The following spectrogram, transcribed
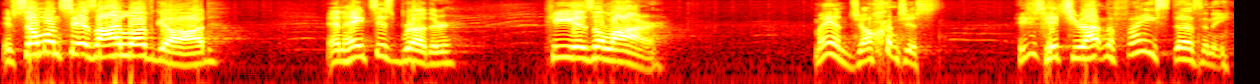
If someone says I love God and hates his brother, he is a liar. Man, John just he just hits you right in the face, doesn't he?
